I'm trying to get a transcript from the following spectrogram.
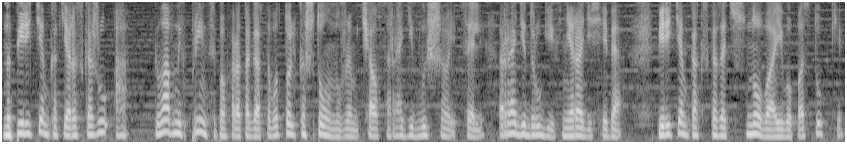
Но перед тем, как я расскажу о главных принципов Ратагаста. Вот только что он уже мчался ради высшей цели, ради других, не ради себя. Перед тем, как сказать снова о его поступке,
